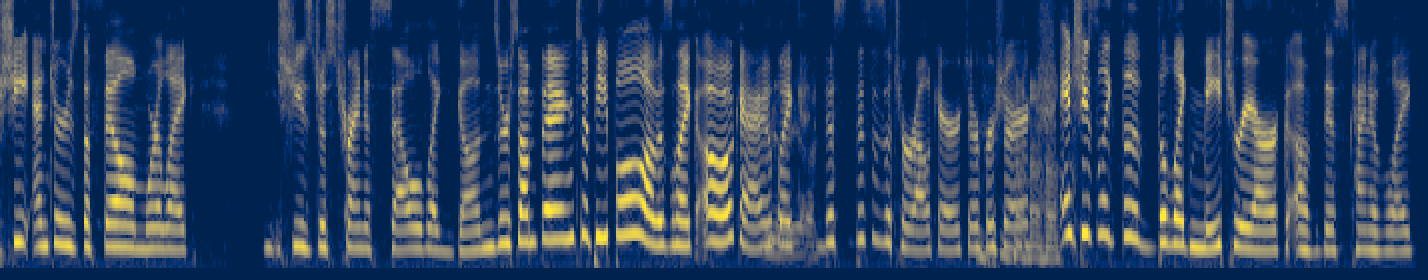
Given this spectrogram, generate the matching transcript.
she enters the film where like she's just trying to sell like guns or something to people. I was like, oh okay, Yeah, like yeah. this this is a Tyrrell character for sure. and she's like the the like matriarch of this kind of like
